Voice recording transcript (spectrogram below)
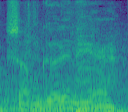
Something good in here?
